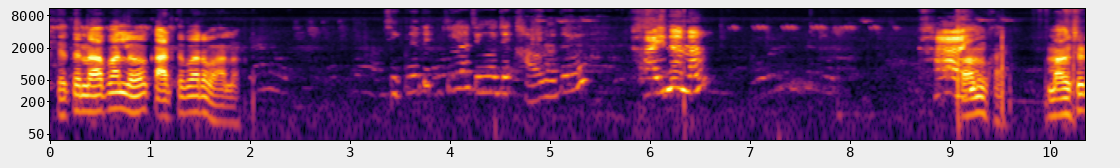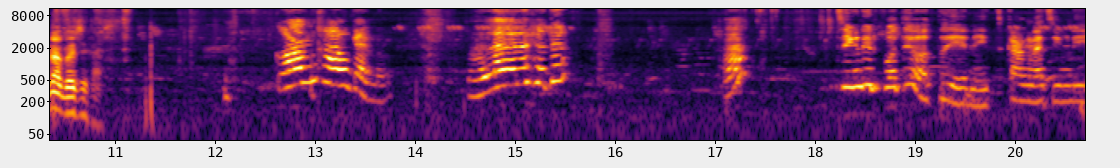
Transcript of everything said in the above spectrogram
খেতে না পারলেও কাটতে পারো ভালো। খাই না না। খাই। কম খায়। মাংসটা বেশি খায় কম খাও কেন? ভালো লাগে না খেতে? হ্যাঁ? চিংড়ির প্রতি অত ইয়ে নেই কাঁকড়া চিংড়ি।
